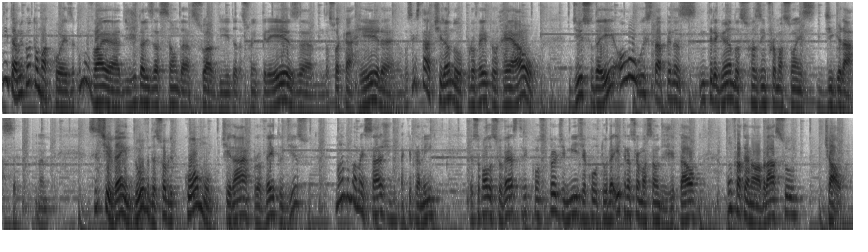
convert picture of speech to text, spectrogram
Então, me conta uma coisa: como vai a digitalização da sua vida, da sua empresa, da sua carreira? Você está tirando proveito real disso daí ou está apenas entregando as suas informações de graça? Né? Se estiver em dúvida sobre como tirar proveito disso, manda uma mensagem aqui para mim. Eu sou Paulo Silvestre, consultor de mídia, cultura e transformação digital. Um fraternal abraço. Tchau.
